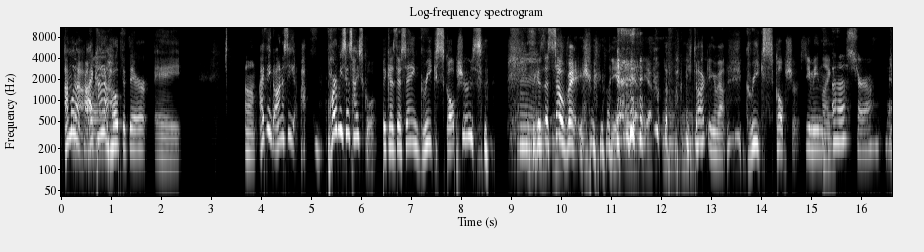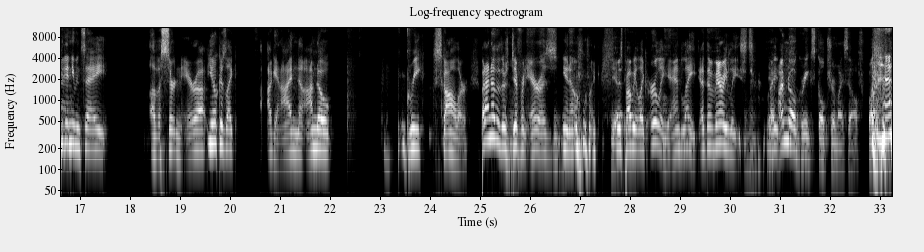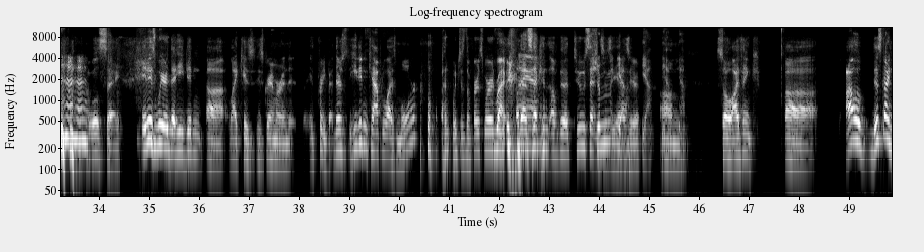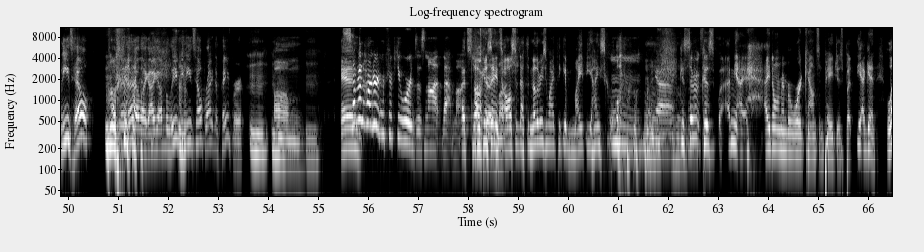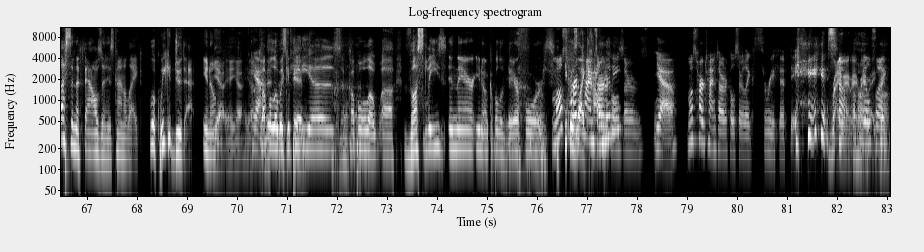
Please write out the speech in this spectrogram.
I'm gonna. They're I kind of hope that they're a. Um, I think honestly, part of me says high school because they're saying Greek sculptures because that's so vague. Like, Yeah, yeah, yeah, yeah. what the Mhm, fuck are you mhm. talking about? Greek sculptures? You mean like Oh, that's true. he didn't even say of a certain era? You know, because like again, I'm no, I'm no Greek scholar, but I know that there's Mhm. different eras. Mhm. You know, like Yeah, it was probably yeah. like early and late at the very least, Mhm. Yeah, right? I'm no Greek sculpture myself, but I will say it is weird that he didn't uh like his his grammar and it- it's pretty bad. There's he didn't capitalize more, which is the first word right. of that Oh, yeah. second of the two sentences he yeah, has here. yeah, yeah, Um, yeah. So I think uh I'll this guy needs help. I'll say that. Like I, I believe he Uh-huh. needs help writing a paper. Mhm, mhm, Um mhm. And 750 words is not that much. That's I was gonna say it's much. also that's another reason why I think it might be high school. Mm, yeah. because because I mean I I don't remember word counts and pages, but yeah, again, less than a thousand is kind of like, look, we could do that, you know. yeah, yeah, yeah, yeah. Yeah. A couple of This kid- Wikipedias, a couple of uh, thusleys in there, you know, a couple of Yeah. therefores. Most He hard like, times "How many?" articles are yeah. Most hard times articles are like 350. Right, So right, right, it right, feels right, like- right.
